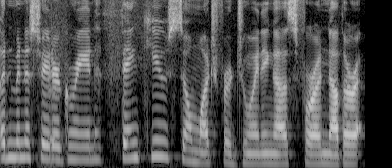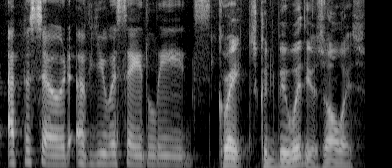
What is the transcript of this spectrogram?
Administrator Green, thank you so much for joining us for another episode of USAID Leads. Great. It's good to be with you as always.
